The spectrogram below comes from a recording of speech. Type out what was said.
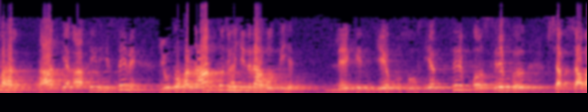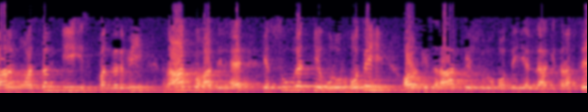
پہر، رات کے آخر حصے میں یوں تو ہر رات کو جو ہے یہ ندا ہوتی ہے۔ لیکن یہ خصوصیت صرف اور صرف شابان المعظم کی اس پندرہویں رات کو حاصل ہے کہ سورج کے غروب ہوتے ہی اور اس رات کے شروع ہوتے ہی اللہ کی طرف سے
